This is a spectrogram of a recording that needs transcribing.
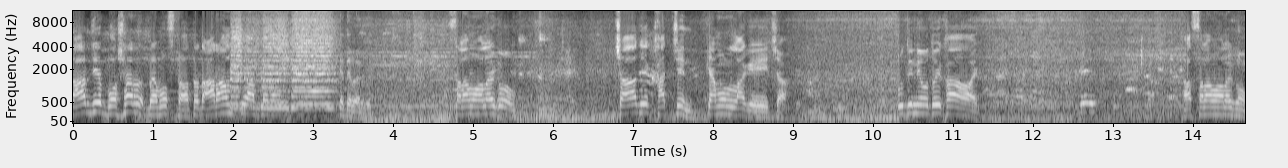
তার যে বসার ব্যবস্থা অর্থাৎ আরামসে আপনারা খেতে পারবেন। আসসালামু আলাইকুম। চা যে খাচ্ছেন কেমন লাগে এই চা? প্রতিনিয়তই খাওয়া হয়। আসসালামু আলাইকুম।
